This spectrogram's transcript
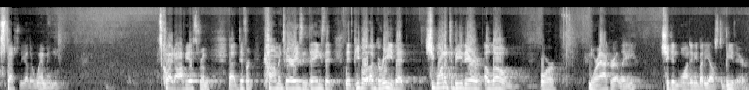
especially other women. It's quite obvious from uh, different commentaries and things that, that people agree that she wanted to be there alone, or more accurately, she didn't want anybody else to be there.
